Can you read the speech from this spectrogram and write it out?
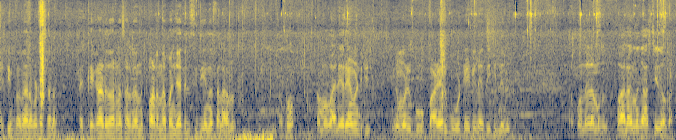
ഏറ്റവും പ്രധാനപ്പെട്ട സ്ഥലം തെക്കേക്കാട് പറഞ്ഞ സ്ഥലത്താണ്. പടന്ന പഞ്ചായത്തിൽ സ്ഥിതി ചെയ്യുന്ന സ്ഥലമാണ്. അപ്പോൾ നമ്മൾ വലയെറിയാൻ വേണ്ടിയിട്ട് നമ്മൾ പഴയൊരു ബോട്ട് ഏറ്റിയിൽ എത്തിയിട്ടുള്ളത്. അപ്പോൾ എന്തായാലും നമുക്ക് വല ഒന്ന് കാസ്റ്റ് ചെയ്ത് നോക്കാം.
